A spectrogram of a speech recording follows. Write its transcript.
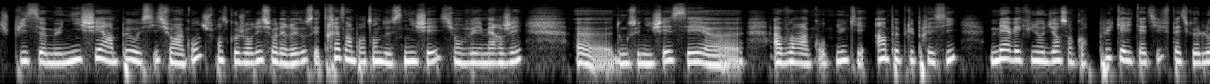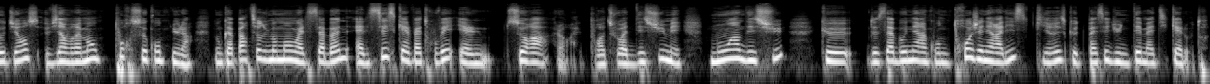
je puisse me nicher un peu aussi sur un compte. Je pense qu'aujourd'hui sur les réseaux, c'est très important de se nicher si on veut émerger. Euh, donc se nicher, c'est euh, avoir un contenu qui est un peu plus précis, mais avec une audience encore plus qualitative parce que l'audience vient vraiment pour ce contenu-là. Donc à partir du moment où elle s'abonne, elle sait ce qu'elle va trouver et elle sera, alors elle pourra toujours être déçue, mais moins déçue que de s'abonner à un compte trop généraliste qui risque de passer d'une thématique à l'autre.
